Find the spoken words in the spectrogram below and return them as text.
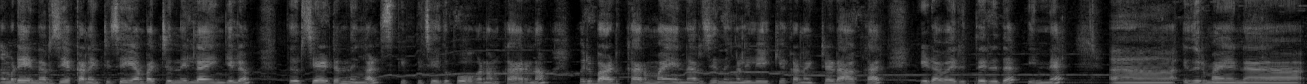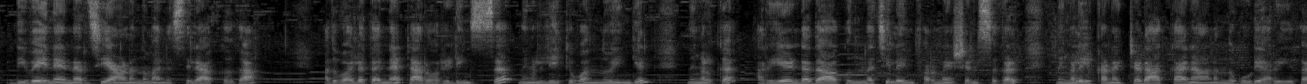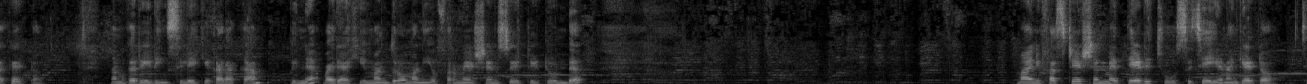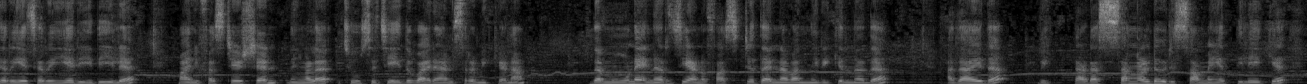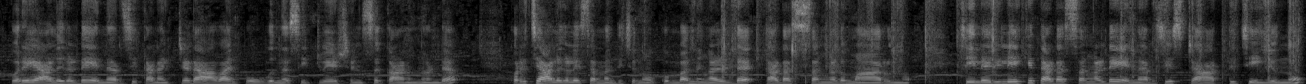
നമ്മുടെ എനർജിയെ കണക്റ്റ് ചെയ്യാൻ പറ്റുന്നില്ല എങ്കിലും തീർച്ചയായിട്ടും നിങ്ങൾ സ്കിപ്പ് ചെയ്തു പോകണം. കാരണം ഒരു ബാഡ് കർമ്മ എനർജി നിങ്ങളിലേക്ക് കണക്റ്റഡ് ആക്കാൻ ഇടവരുത്തരുത്. പിന്നെ ഇതൊരു ഡിവൈൻ എനർജി ആണെന്ന് മനസ്സിലാക്കുക. അതുപോലെ തന്നെ ടാറോ റീഡിങ്സ് നിങ്ങളിലേക്ക് വന്നുവെങ്കിൽ നിങ്ങൾക്ക് അറിയേണ്ടതാകുന്ന ചില ഇൻഫർമേഷൻസുകൾ നിങ്ങളിൽ കണക്റ്റഡ് ആക്കാനാണെന്ന് കൂടി അറിയുക കേട്ടോ. നമുക്ക് റീഡിങ്സിലേക്ക് കടക്കാം. പിന്നെ വരാഹി മന്ത്രവും മണി അഫർമേഷൻസും ഇട്ടിട്ടുണ്ട്. മാനിഫെസ്റ്റേഷൻ മെത്തേഡ് ചൂസ് ചെയ്യണം കേട്ടോ. ചെറിയ ചെറിയ രീതിയിൽ മാനിഫെസ്റ്റേഷൻ നിങ്ങൾ ചൂസ് ചെയ്ത് വരാൻ ശ്രമിക്കണം. ദ മൂൺ എനർജിയാണ് ഫസ്റ്റ് തന്നെ വന്നിരിക്കുന്നത്. അതായത് തടസ്സങ്ങളുടെ ഒരു സമയത്തിലേക്ക് കുറേ ആളുകളുടെ എനർജി കണക്റ്റഡ് ആവാൻ പോകുന്ന സിറ്റുവേഷൻസ് കാണുന്നുണ്ട്. കുറച്ച് ആളുകളെ സംബന്ധിച്ച് നോക്കുമ്പോൾ നിങ്ങളുടെ തടസ്സങ്ങൾ മാറുന്നു. ചിലരിലേക്ക് തടസ്സങ്ങളുടെ എനർജി സ്റ്റാർട്ട് ചെയ്യുന്നു.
